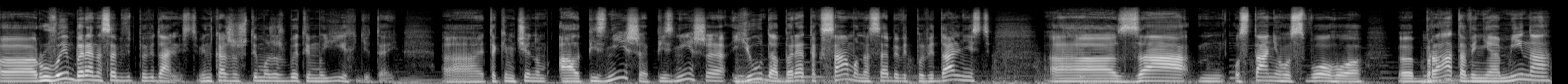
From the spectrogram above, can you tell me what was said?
е, Рувим бере на себе відповідальність. Він каже, що ти можеш бити моїх дітей. Е, таким чином, а пізніше, пізніше Юда бере так само на себе відповідальність за останнього свого брата Веніаміна.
